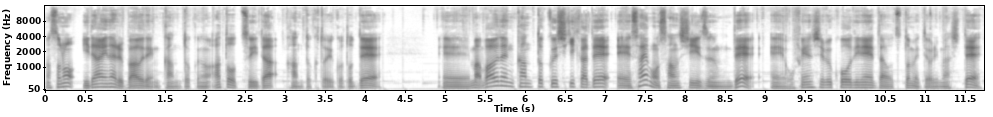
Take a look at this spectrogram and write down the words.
まあ、その偉大なるバウデン監督の後を継いだ監督ということで、えーまあ、バウデン監督指揮下で、えー、最後の3シーズンで、えー、オフェンシブコーディネーターを務めておりまして、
